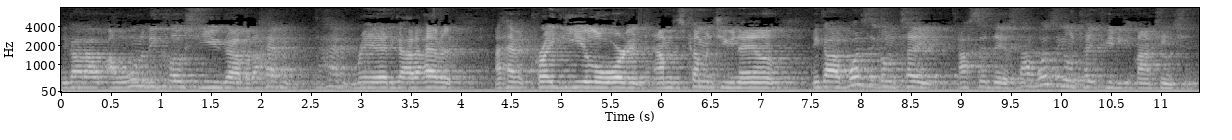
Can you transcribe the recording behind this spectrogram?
And God, I, I want to be close to you, God, but I haven't, I haven't read. God, I haven't, I haven't prayed to you, Lord, and I'm just coming to you now. And God, what is it going to take? I said this, God, what is it going to take for you to get my attention?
